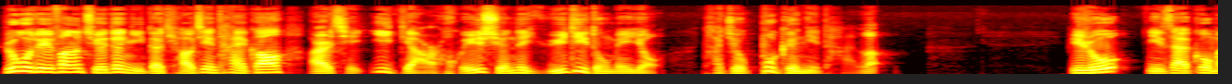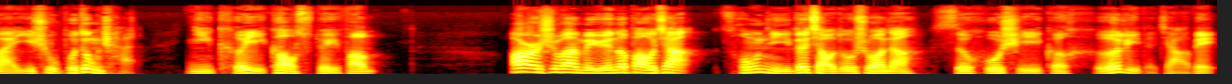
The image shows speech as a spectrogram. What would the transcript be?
如果对方觉得你的条件太高，而且一点回旋的余地都没有，他就不跟你谈了。比如你在购买一处不动产，你可以告诉对方，二十万美元的报价，从你的角度说呢，似乎是一个合理的价位。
